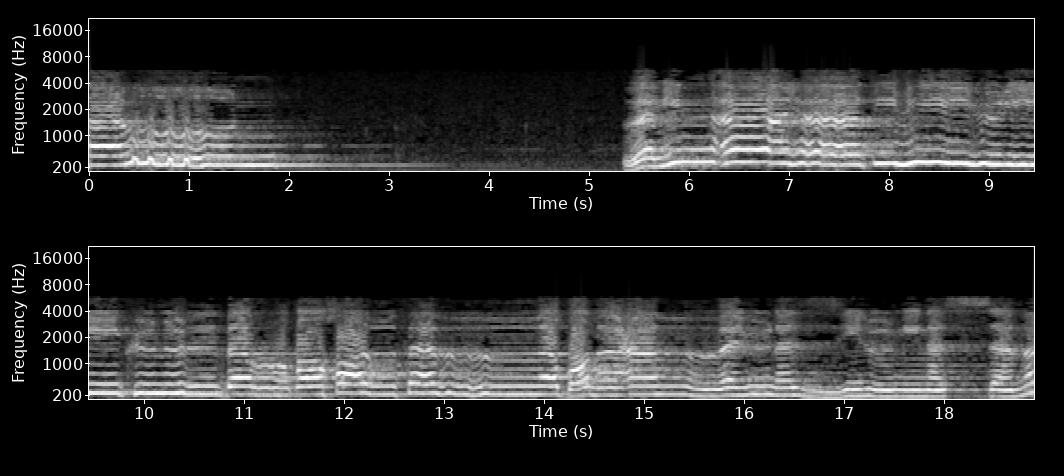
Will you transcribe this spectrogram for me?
يسمعون ومن آياته يريكم البرق خوفا وطمعا وينزل من السماء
